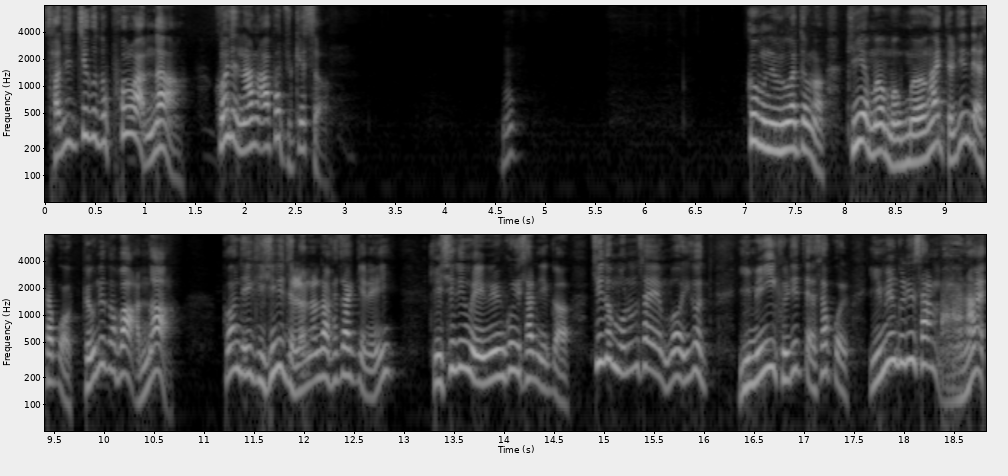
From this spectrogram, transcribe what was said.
사진 찍어도 포로 안나. 그런데 나는 아파 죽겠어. 응? 그러면 누가 때문에 귀에 뭐 멍멍하게 들린다 해서 병원에 가봐 안나. 그런데 이 귀신이 들락날락 하자기네. 귀신이 뭐 맹맹거리 사니까. 지도 모르는 사이에 뭐 이거 이명이 걸렸다 해서 이명 걸린 사람 많아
